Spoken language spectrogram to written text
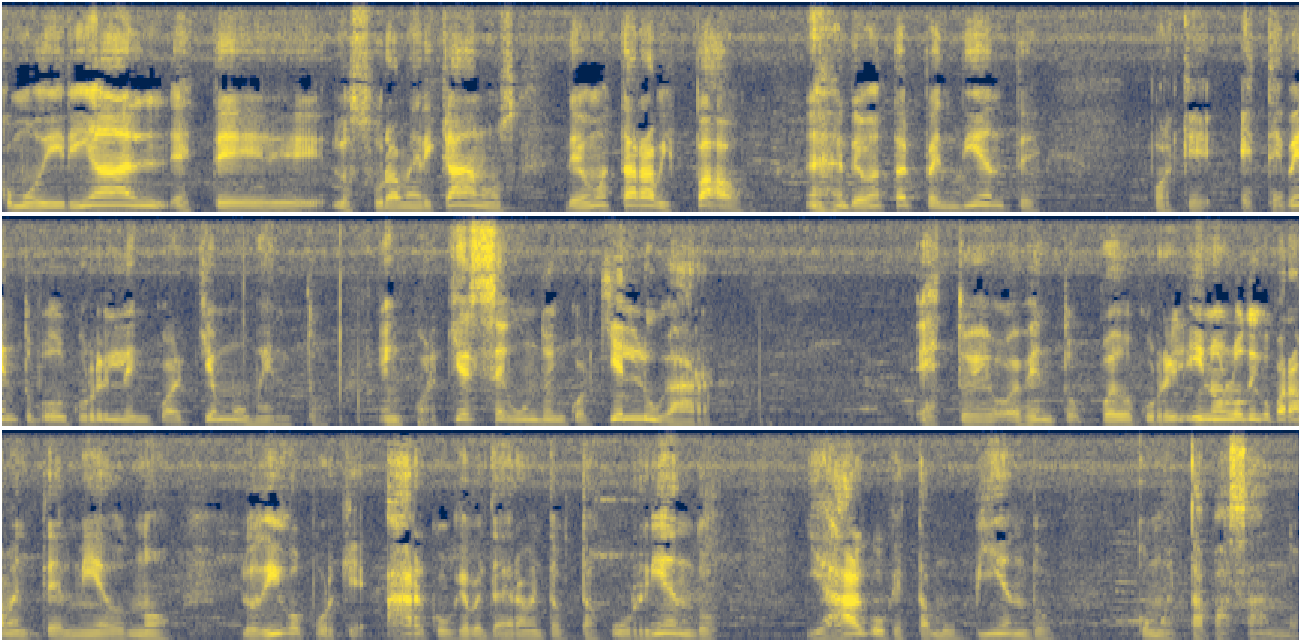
como dirían este, los suramericanos, debemos estar avispados, debemos estar pendientes, porque este evento puede ocurrir en cualquier momento, en cualquier segundo, en cualquier lugar este evento puede ocurrir. Y no lo digo para meter miedo, no. Lo digo porque algo que verdaderamente está ocurriendo y es algo que estamos viendo cómo está pasando.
